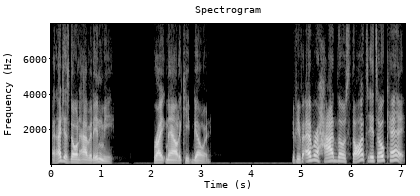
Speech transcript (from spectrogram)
And I just don't have it in me right now to keep going. If you've ever had those thoughts, it's okay.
